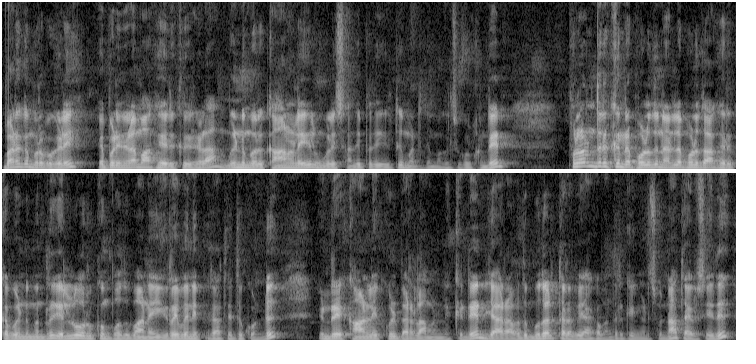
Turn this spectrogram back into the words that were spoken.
வணக்கம் பிரபுகளே. எப்படி நிலமாக இருக்கிறீர்களா? மீண்டும் ஒரு காணொலியில் உங்களை சந்திப்பதை இட்டு மற்ற மகிழ்ச்சி கொள்கின்றேன். புலர்ந்திருக்கின்ற பொழுது நல்ல பொழுதாக இருக்க வேண்டும் என்று எல்லோருக்கும் பொதுவான இறைவனை பிரார்த்தித்துக் கொண்டு இன்றைய காணொலிக்குள் வரலாம் நினைக்கின்றேன். யாராவது முதல் தடவையாக வந்திருக்கீங்கன்னு சொன்னால் தயவு செய்து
